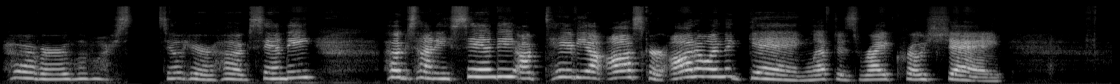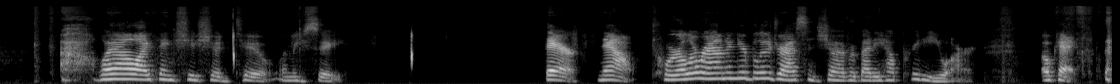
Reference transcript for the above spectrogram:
However, Lamar's still here. Hugs. Sandy. Hugs, honey. Sandy, Octavia, Oscar, Otto, and the gang. Left is right crochet. Well, I think she should too. Let me see. There. Now, twirl around in your blue dress and show everybody how pretty you are. Okay.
